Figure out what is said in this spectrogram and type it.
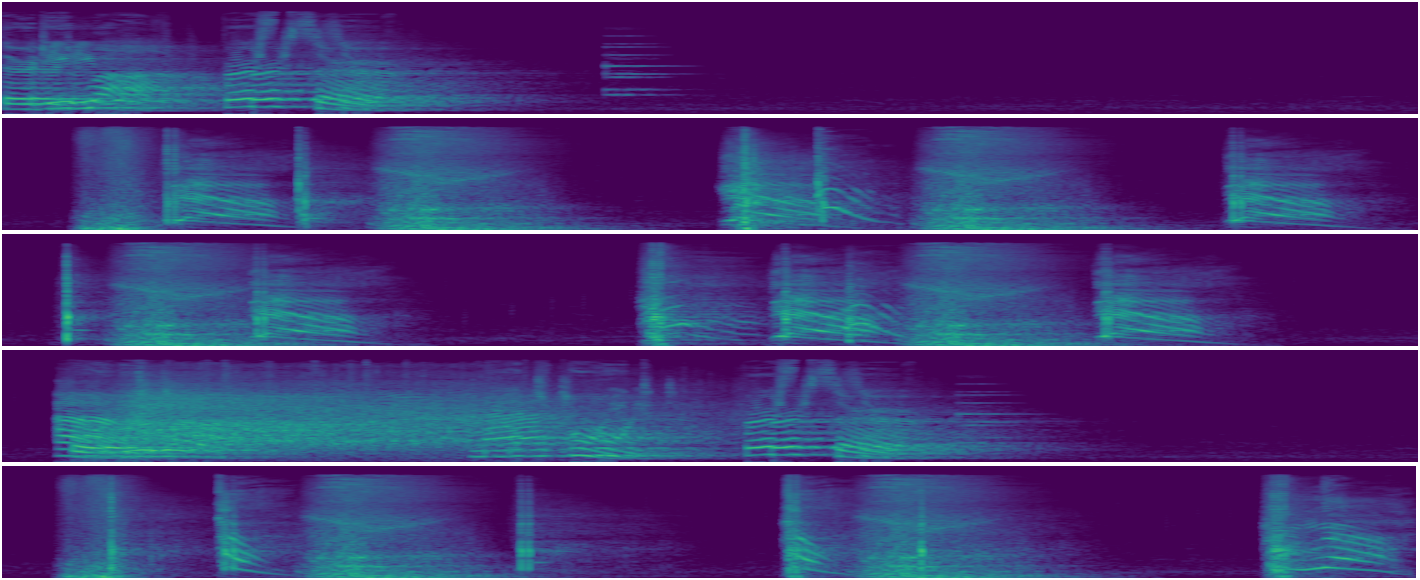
Thirty love. First serve. Match point. First serve. Yeah!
